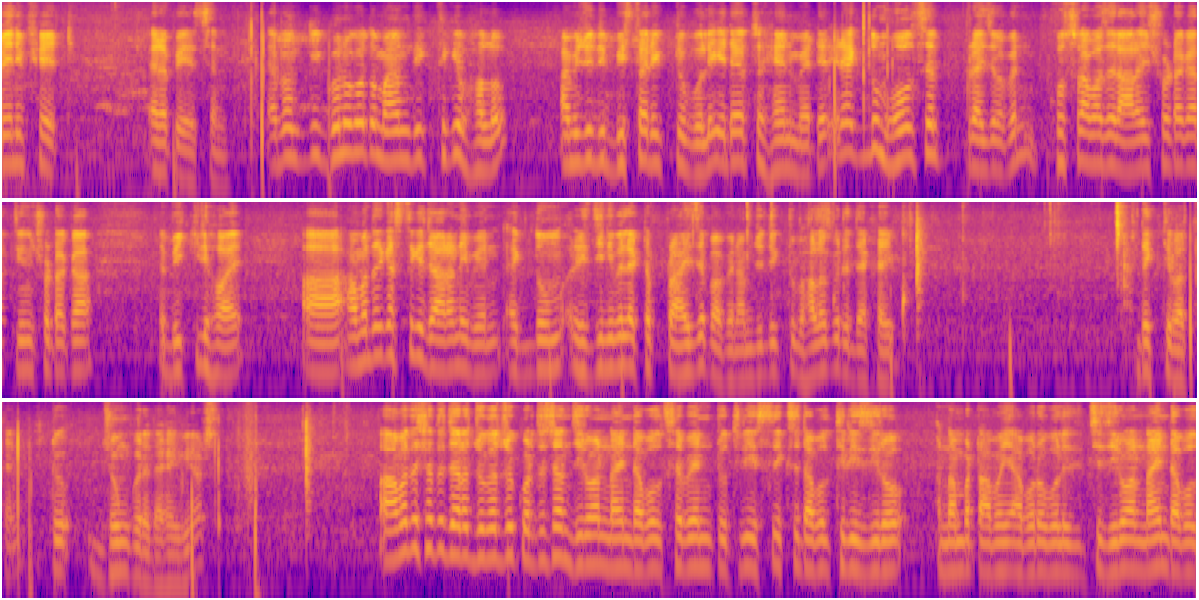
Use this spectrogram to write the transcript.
বেনিফিট এরা পেয়েছেন। এবং কি গুণগত মান দিক থেকে ভালো, আমি যদি বিস্তারিত একটু বলি, এটা হচ্ছে হ্যান্ডমেডের এটা একদম হোলসেল প্রাইসে পাবেন। খুচরা বাজারে আড়াইশো টাকা, তিনশো টাকা বিক্রি হয়। আমাদের কাছ থেকে যারা নেবেন, একদম রিজনেবল একটা প্রাইসে পাবেন। আমি যদি একটু ভালো করে দেখাই, দেখতে পাচ্ছেন, একটু জুম করে দেখাই ভিউয়ার্স আমাদের সাথে যারা যোগাযোগ করতে চান zero one nine double seven two three six double three zero নাম্বারটা আমি আবারও বলে দিচ্ছি zero one nine double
